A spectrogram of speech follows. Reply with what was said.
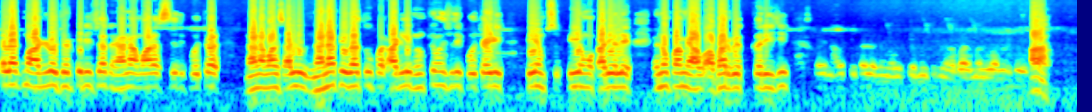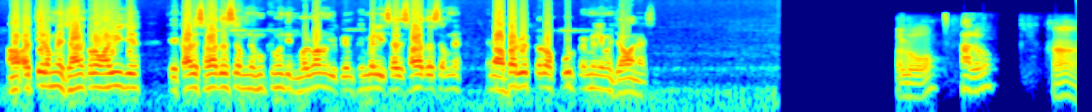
કલાકમાં આટલો ઝડપી રિસ્પેક્ટ નાના માણસ સુધી પહોંચાડ નાના માણસ આટલું નાનાકડી વાત ઉપર આટલી મુખ્યમંત્રી સુધી પહોંચાડી પીએમ પીએમ કાર્યાલય એનો પણ અમે આભાર વ્યક્ત કરી છે. હા. અત્યારે અમને જાણ કરવામાં આવી છે કે કાલે સાડા દસે અમને મુખ્યમંત્રી મળવાનું છે ફેમિલી સાથે સાડા દસે અમને એનો આભાર વ્યક્ત કરવા પૂર ફેમિલીમાં જવાના છે હલો. હાલો. હા.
